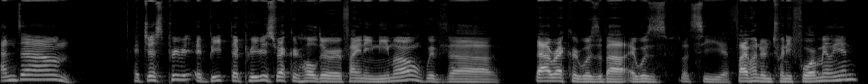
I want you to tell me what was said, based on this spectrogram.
and um it just pre- it beat the previous record holder Finding Nemo with uh that record was about it was let's see uh, 524 million,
